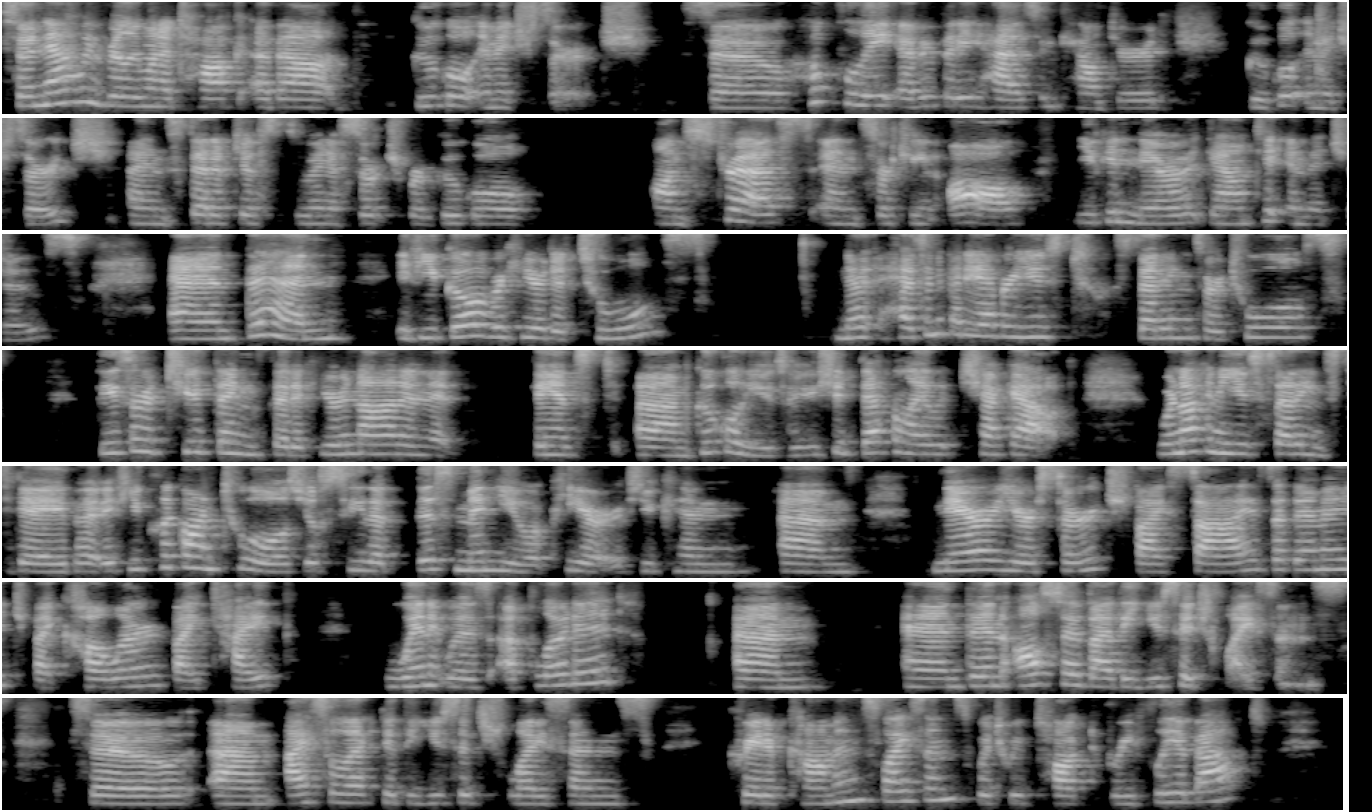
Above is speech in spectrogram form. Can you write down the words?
So now we really want to talk about Google image search. So hopefully everybody has encountered Google image search. Instead of just doing a search for Google on stress and searching all, you can narrow it down to images. And then if you go over here to tools, has anybody ever used settings or tools? These are two things that if you're not an advanced um, Google user, you should definitely check out. We're not going to use settings today, but if you click on tools, you'll see that this menu appears. You can um, narrow your search by size of image, by color, by type, when it was uploaded, um, and then also by the usage license. So um, I selected the usage license Creative Commons license, which we've talked briefly about.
